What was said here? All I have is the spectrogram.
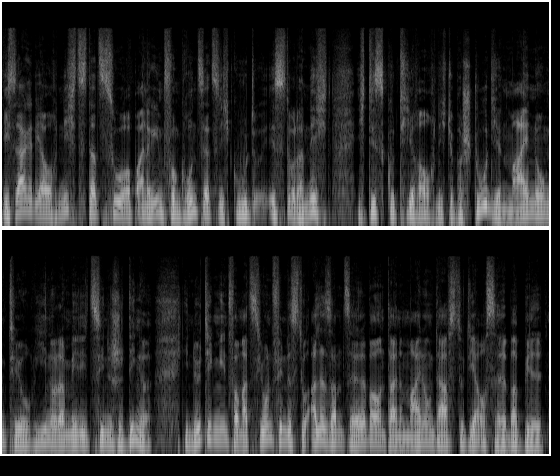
Ich sage dir auch nichts dazu, ob eine Impfung grundsätzlich gut ist oder nicht. Ich diskutiere auch nicht über Studien, Meinungen, Theorien oder medizinische Dinge. Die nötigen Informationen findest du allesamt selber und deine Meinung darfst du dir auch selber bilden.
